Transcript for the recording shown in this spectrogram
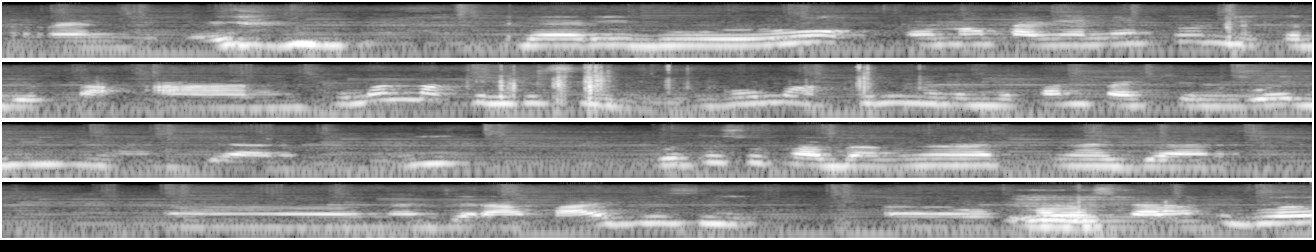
keren gitu. Dari dulu emang pengennya tuh di kedutaan. Cuman makin ke sini gue makin menemukan passion gue di ngajar. Jadi gue tuh suka banget ngajar. Eh, ngajar apa aja sih? Eh, kalau Hmm. sekarang tuh gue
